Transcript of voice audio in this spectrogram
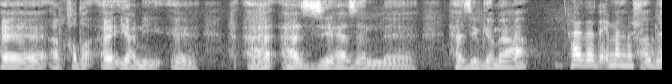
آه القضاء آه يعني آه هز هذا هذه الجماعة. هذا دائما مشهود لك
